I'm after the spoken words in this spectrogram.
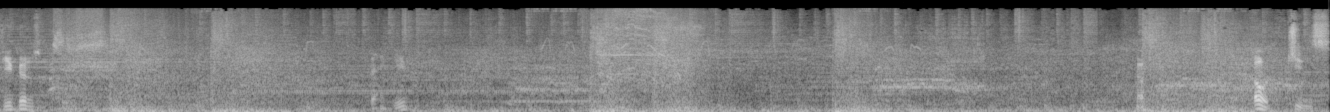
If you could... Thank you. Oh, Jesus.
